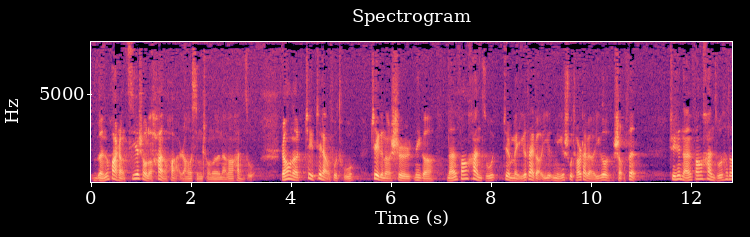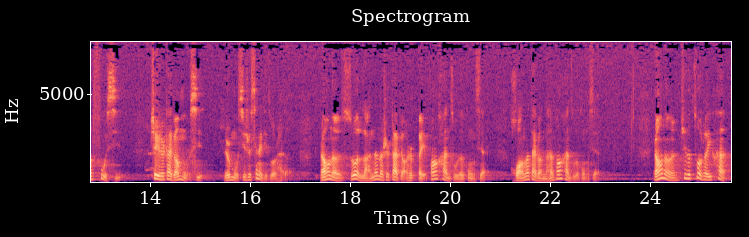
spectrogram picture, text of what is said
文化上接受了汉化，然后形成了南方汉族？然后呢，这这两幅图，这个呢是那个南方汉族，这每一个代表一个每一个竖条代表一个省份，这些南方汉族它的父系，这个是代表母系，也就是母系是线粒体做出来的。然后呢，所有蓝的呢是代表是北方汉族的贡献，黄的代表南方汉族的贡献。然后呢，这个做出来一看，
